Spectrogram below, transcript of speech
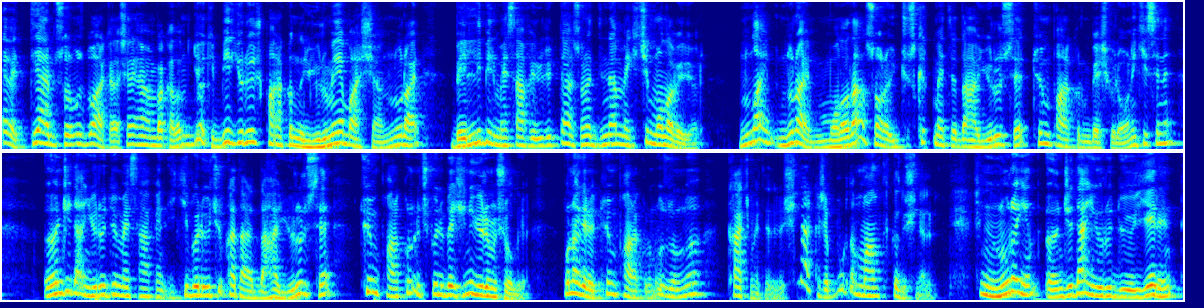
Evet diğer bir sorumuz bu arkadaşlar. Hemen bakalım. Diyor ki bir yürüyüş parkında yürümeye başlayan Nuray belli bir mesafe yürüdükten sonra dinlenmek için mola veriyor. Nuray, Nuray moladan sonra 340 metre daha yürürse tüm parkurun 5 bölü 12'sini, önceden yürüdüğü mesafenin 2 bölü 3'ü kadar daha yürürse tüm parkurun 3 bölü 5'ini yürümüş oluyor. Buna göre tüm parkurun uzunluğu kaç metredir? Şimdi arkadaşlar burada mantıklı düşünelim. Şimdi Nuray'ın önceden yürüdüğü yerin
